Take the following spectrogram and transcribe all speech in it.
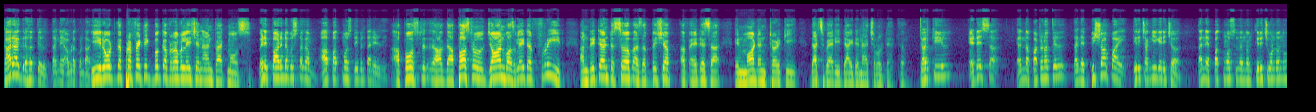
കാരാഗ്രഹത്തിൽ തന്നെ അവിടെ കൊണ്ടാക്കി He wrote the prophetic book of Revelation and Patmos. വെളിപ്പാടിന്റെ പുസ്തകം ആ പത്മോസ് ദ്വീപിൽ തന്നെ എഴുതി Apostle, uh, the apostle John was later freed and returned to serve as a bishop of Edessa in modern Turkey. That's where he died a natural death. ടർക്കിയിൽ എഡേസ എന്ന പട്ടണത്തിൽ തന്നെ ബിഷപ്പായി തിരിച്ചംഗീകരിച്ച് തന്നെ പത്മോസിൽ നിന്നും തിരിച്ചു കൊണ്ടുവന്നു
